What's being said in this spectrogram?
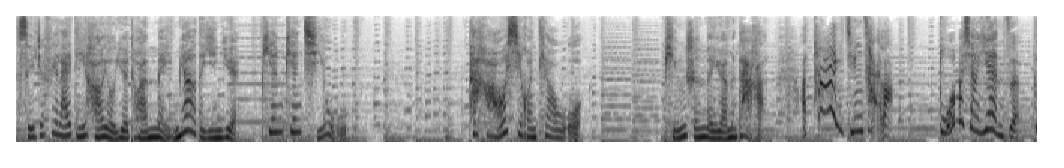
随着费莱迪好友乐团美妙的音乐翩翩起舞。他好喜欢跳舞。评审委员们大喊：“啊，太精彩了！多么像燕子、鸽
